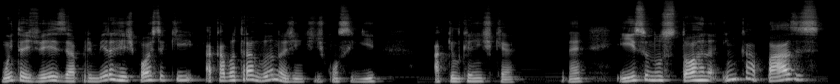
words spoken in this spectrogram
muitas vezes é a primeira resposta que acaba travando a gente de conseguir aquilo que a gente quer, né? E isso nos torna incapazes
